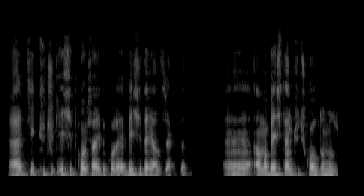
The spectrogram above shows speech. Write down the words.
eğer ki küçük eşit koysaydık oraya 5'i de yazacaktı. Ee, ama 5'ten küçük olduğumuz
